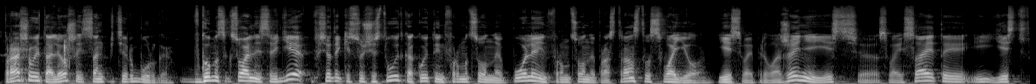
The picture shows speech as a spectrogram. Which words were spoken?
Спрашивает Алеша из Санкт-Петербурга. В гомосексуальной среде все-таки существует какое-то информационное поле, информационное пространство свое. Есть свои приложения, есть э, свои сайты и есть,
